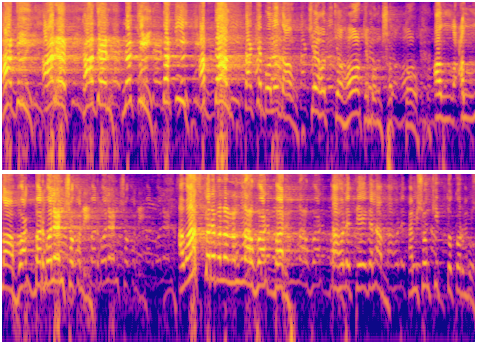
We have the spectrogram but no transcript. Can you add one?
হাদি, আরেফ, কাজেন, নাকি তাকি বলে দাও, সে হচ্ছে হক এবং সত্য। আল্লাহ, আল্লাহু আকবার বলেন সকলে। আওয়াজ করে বলেন, আল্লাহু তাহলে পেয়ে গেলাম, আমি সংক্ষিপ্ত করব।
